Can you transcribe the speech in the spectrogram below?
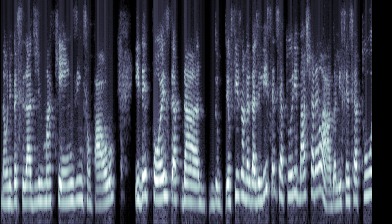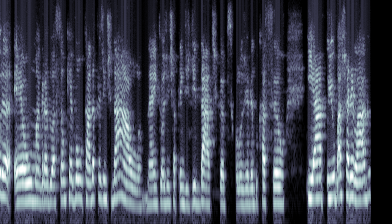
na Universidade de Mackenzie, em São Paulo, e depois da, da do, eu fiz, na verdade, licenciatura e bacharelado. A licenciatura é uma graduação que é voltada para a gente dar aula, né? Então, a gente aprende didática, psicologia da educação, e, a, e o bacharelado,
